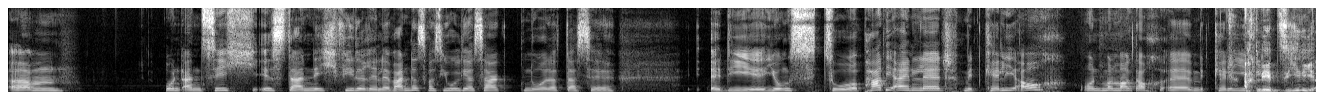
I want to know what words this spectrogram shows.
Ähm, und an sich ist da nicht viel Relevantes, was Julia sagt, nur dass, dass sie die Jungs zur Party einlädt, mit Kelly auch. Und man mag auch äh, mit Kelly. Ach, lädt sie die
